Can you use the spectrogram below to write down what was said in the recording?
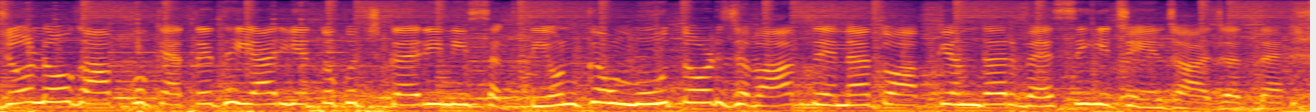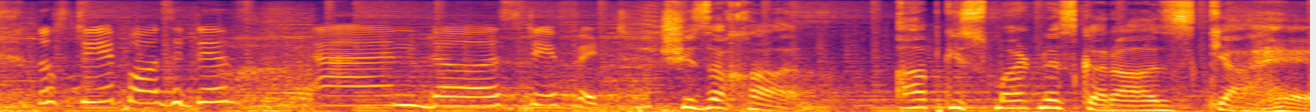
जो लोग आपको कहते थे, यार, ये तो कुछ कर ही नहीं सकती। उनको मुँह तोड़ जवाब देना है तो आपके अंदर वैसे ही चेंज आ जाता है। तो stay positive and stay fit Shiza Khan आपकी स्मार्टनेस का राज क्या है?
